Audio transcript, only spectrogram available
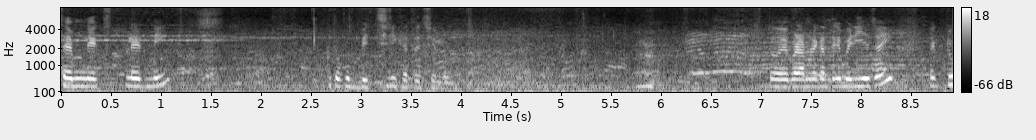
সেম নেক্সট প্লেট নিই। তো খুব বিচ্ছিরি খেতে ছিল। তো এবার আমরা এখান থেকে বেরিয়ে যাই। একটু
